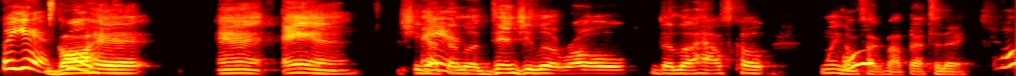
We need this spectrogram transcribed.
But yeah, Bald cool. head and and she got that little dingy little robe, the little house coat. We ain't gonna Ooh. talk about that today. Ooh.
